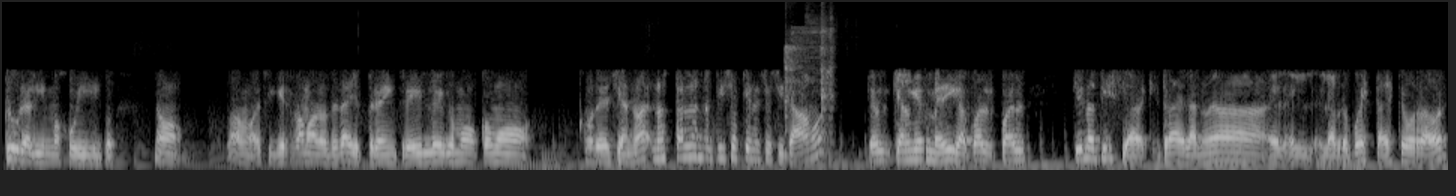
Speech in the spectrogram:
pluralismo jurídico. No, vamos, si quieres vamos a los detalles, pero es increíble como, como, como te decía, no, no están las noticias que necesitábamos, que, alguien me diga cuál, cuál, qué noticia que trae la nueva, la propuesta de este borrador,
